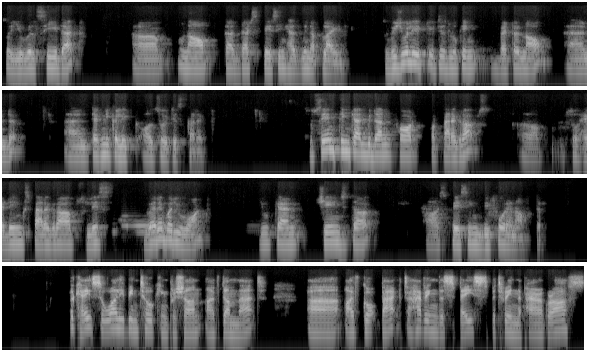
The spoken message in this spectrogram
so you will see that uh, now that that spacing has been applied. So visually, it, it is looking better now, and and technically also it is correct. So same thing can be done for for paragraphs. Uh, so headings, paragraphs, lists, wherever you want, you can change the uh, spacing before and after. Okay, so while you've been talking, Prashant, I've done that. Uh, I've got back to having the space between the paragraphs.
